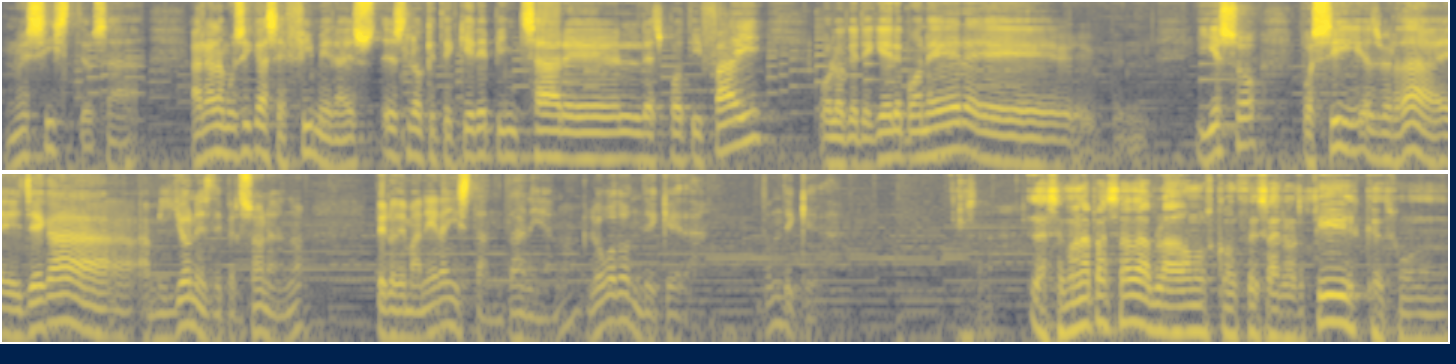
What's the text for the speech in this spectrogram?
No existe, o sea, ahora la música es efímera, es, lo que te quiere pinchar el Spotify o lo que te quiere poner. Eh, y eso, pues sí, es verdad, eh, llega a, millones de personas, ¿no? Pero de manera instantánea, ¿no? Luego, ¿dónde queda? ¿Dónde queda? la semana pasada hablábamos con César Ortiz, que es un,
